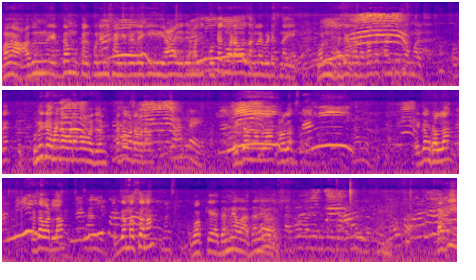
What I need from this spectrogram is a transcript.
बघा अजून एकदम कल्पनेने सांगितलेलं आहे की ह्या एरियामध्ये कुठेच वडापाव चांगला भेटत नाही. म्हणून ह्याच्या करता थँक्यू सो मच ओके तुम्ही काय सांगा वडापावबद्दल? कसं वाटतं वडापाव? एकदम चांगला? खावला एकदम खाल्ला? कसा वाटला? एकदम मस्त ना? ओके धन्यवाद धन्यवाद. काकी?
